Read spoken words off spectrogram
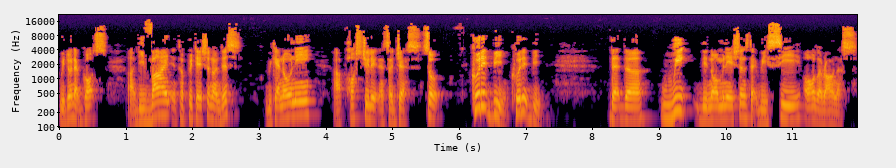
we don't have God's uh, divine interpretation on this, we can only uh, postulate and suggest. So, could it be, could it be that the weak denominations that we see all around us,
